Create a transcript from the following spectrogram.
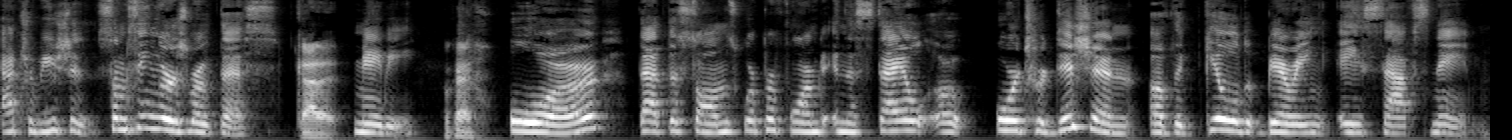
attribution. Some singers wrote this, Got it. maybe. Okay. Or that the psalms were performed in the style or, or tradition of the guild bearing Asaph's name.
